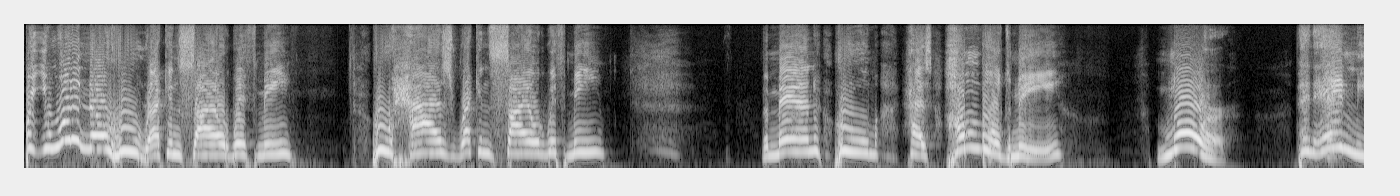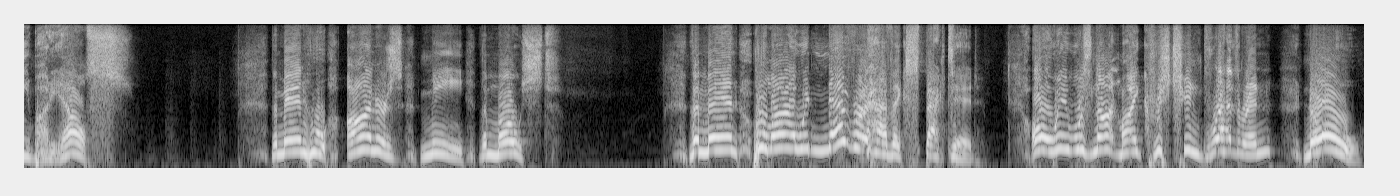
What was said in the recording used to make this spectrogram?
But you want to know who reconciled with me? who has reconciled with me, the man whom has humbled me more than anybody else, the man who honors me the most, the man whom I would never have expected. Oh, it was not my Christian brethren. No.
